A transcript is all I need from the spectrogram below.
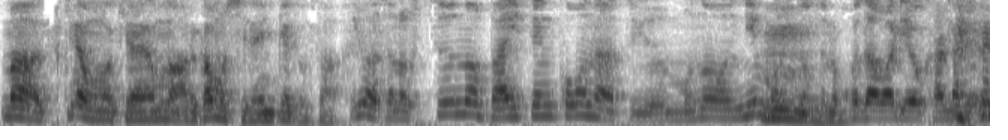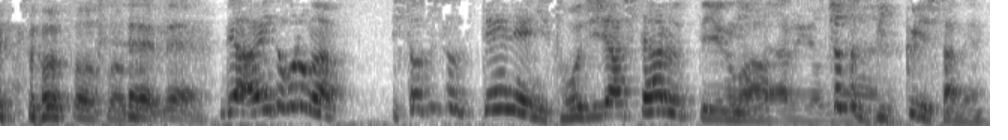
まあ、好きなもの嫌いなものあるかもしれんけどさ、要はその普通の売店コーナーというものにも一つのこだわりを感じる、そうそうそうそう。ね。で、ああいうところが、一つ一つ丁寧に掃除じゃしてあるっていうのは、ちょっとびっくりしたね。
